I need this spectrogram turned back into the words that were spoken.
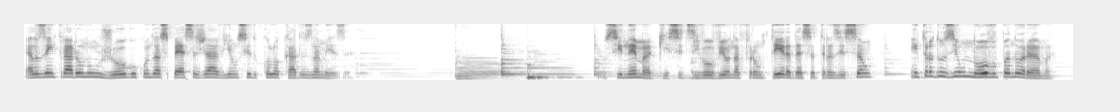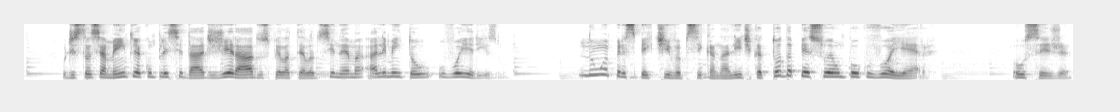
elas entraram num jogo quando as peças já haviam sido colocadas na mesa. O cinema, que se desenvolveu na fronteira dessa transição, introduziu um novo panorama. O distanciamento e a cumplicidade gerados pela tela do cinema alimentou o voyeurismo. Numa perspectiva psicanalítica, toda pessoa é um pouco voyeur, ou seja,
